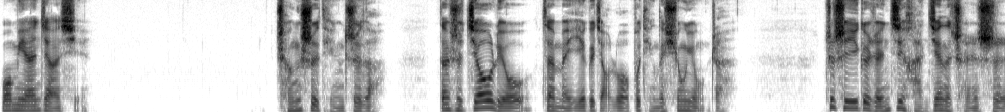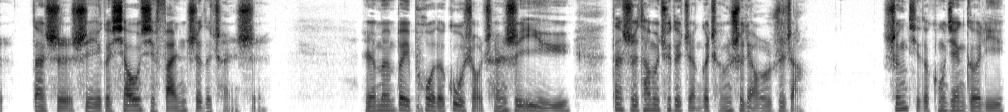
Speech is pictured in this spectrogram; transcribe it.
汪明安这样写：城市停滞了。但是交流在每一个角落不停地汹涌着。这是一个人迹罕见的城市，但是是一个消息繁殖的城市。人们被迫的固守城市一隅，但是他们却对整个城市了如指掌。身体的空间隔离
